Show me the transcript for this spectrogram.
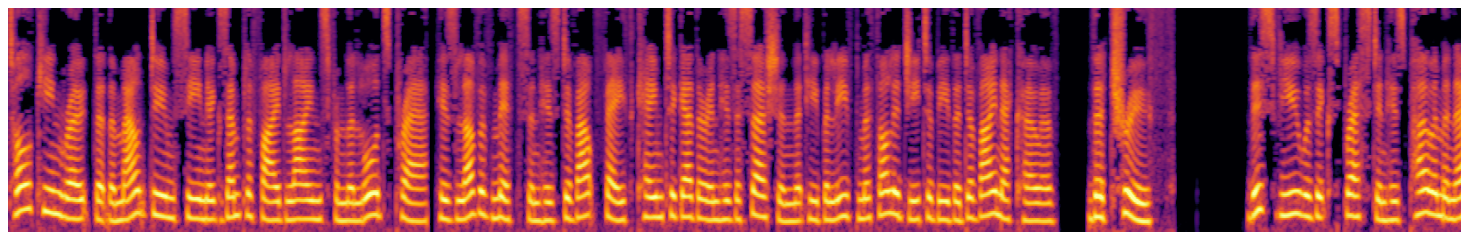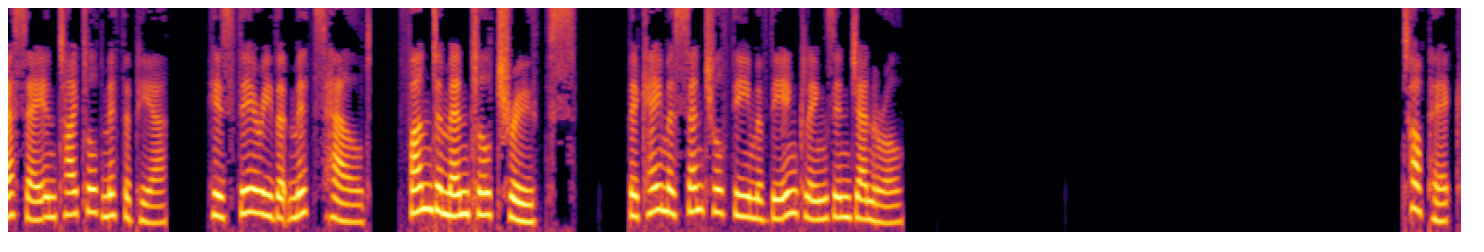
Tolkien wrote that the Mount Doom scene exemplified lines from the Lord's Prayer. His love of myths and his devout faith came together in his assertion that he believed mythology to be the divine echo of the truth. This view was expressed in his poem and essay entitled Mythopoeia. His theory that myths held fundamental truths became a central theme of the Inklings in general. Topic:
